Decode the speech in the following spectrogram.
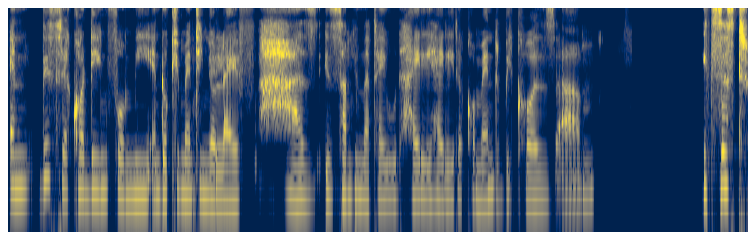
And this recording for me and documenting your life has is something that i would highly highly recommend because um it's just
